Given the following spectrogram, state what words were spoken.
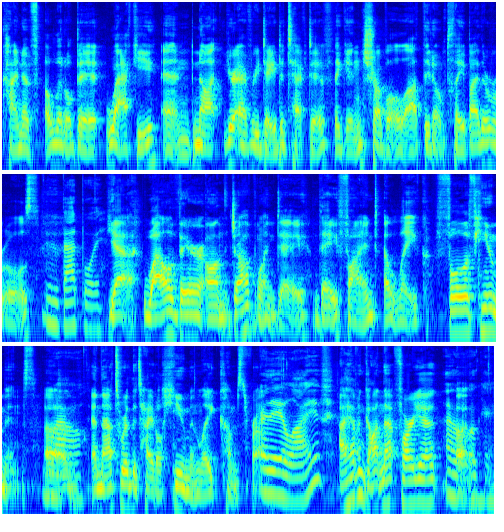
kind of a little bit wacky and not your everyday detective. They get in trouble a lot, they don't play by the rules. Ooh, bad boy. Yeah, while they're on the job one day, they find a lake full of humans. Um, and that's where the title Human Lake comes from. Are they alive? I haven't gotten that far yet. Oh, uh, okay.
